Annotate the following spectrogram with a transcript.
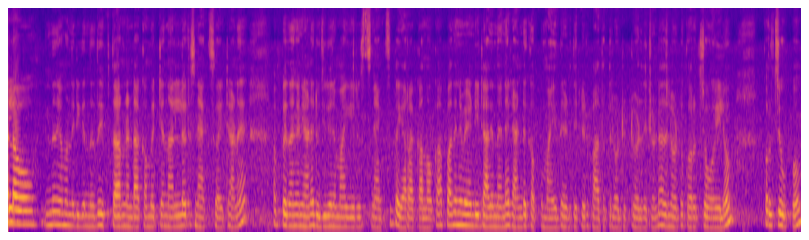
ഹലോ ഇന്ന് ഞാൻ വന്നിരിക്കുന്നത് ഇഫ്താറിന് ഉണ്ടാക്കാൻ പറ്റിയ നല്ലൊരു സ്നാക്സ് ആയിട്ടാണ്. അപ്പോൾ ഇതെങ്ങനെയാണ് രുചികരമായ ഒരു സ്നാക്സ് തയ്യാറാക്കാൻ നോക്കുക. അപ്പോൾ അതിന് വേണ്ടിയിട്ട് ആദ്യം തന്നെ രണ്ട് കപ്പ് മൈദ എടുത്തിട്ട് ഒരു പാത്രത്തിലോട്ട് ഇട്ട് എടുത്തിട്ടുണ്ട് അതിലോട്ട് കുറച്ച് ഓയിലും കുറച്ച് ഉപ്പും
